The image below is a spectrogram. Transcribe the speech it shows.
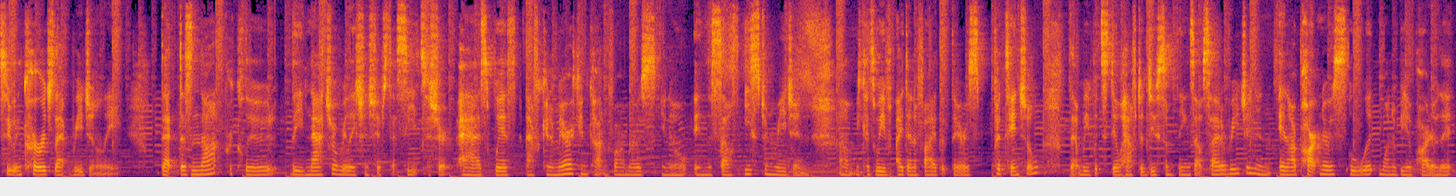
to encourage that regionally. That does not preclude the natural relationships that Seeds has with African American cotton farmers, you know, in the southeastern region, um, because we've identified that there's potential that we would still have to do some things outside of region, and, and our partners who would want to be a part of it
